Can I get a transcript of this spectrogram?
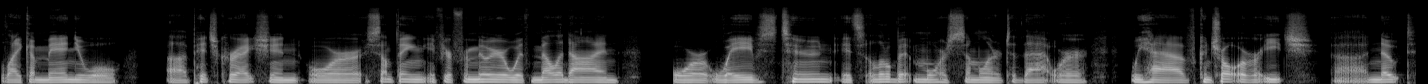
like a manual uh, pitch correction or something. If you're familiar with Melodyne or Waves Tune, it's a little bit more similar to that, where we have control over each uh, note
